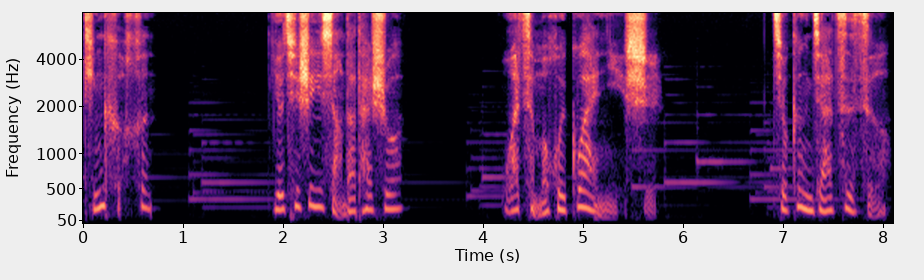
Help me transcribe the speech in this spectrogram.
挺可恨。尤其是一想到他说“我怎么会怪你”时，就更加自责。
